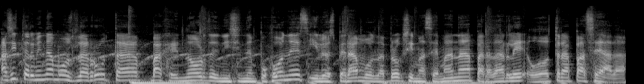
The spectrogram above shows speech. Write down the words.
Así terminamos la ruta, baje en orden y sin empujones y lo esperamos la próxima semana para darle otra paseada.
